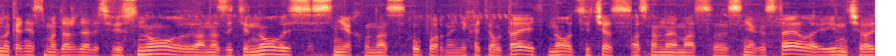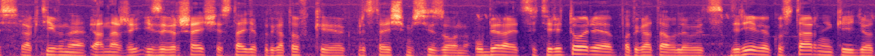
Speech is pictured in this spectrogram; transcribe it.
Наконец мы дождались весну, она затянулась, снег у нас упорно не хотел таять, но вот сейчас основная масса снега стаяла и началась активная, она же и завершающая стадия подготовки к предстоящему сезону. Убирается территория, подготавливаются деревья, кустарники, идет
